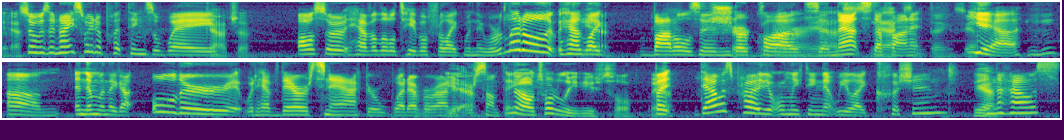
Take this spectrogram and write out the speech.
yeah. So it was a nice way to put things away. gotcha. Also, have a little table for like when they were little. It had like bottles and Sure, burp whatever, cloths yeah, and that stuff snacks on it. things, yeah. yeah. Mhm. Um, and then when they got older, it would have their snack or whatever on it or something. No, totally useful. yeah. But that was probably the only thing that we like cushioned Yeah. in the house.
